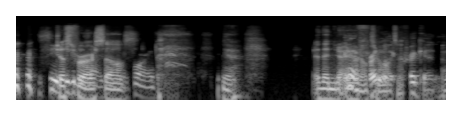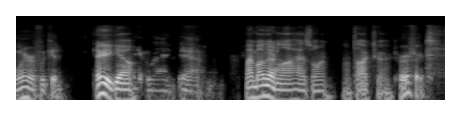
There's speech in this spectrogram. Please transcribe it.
See Just can for ourselves. for. Yeah, And then you know I got else friend who with wants a it. cricket. I wonder if we could. There you go. Anyway, yeah, My mother-in-law has one. I'll talk to her. perfect.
